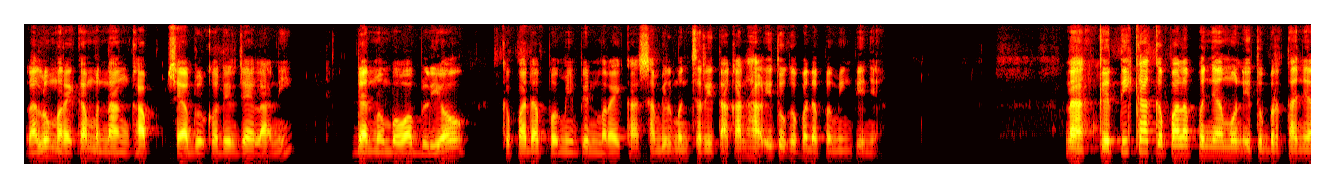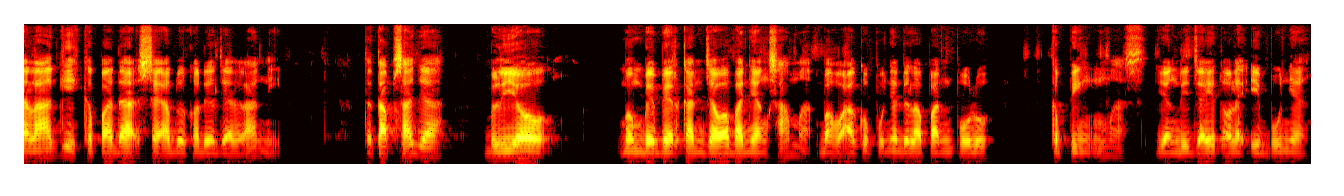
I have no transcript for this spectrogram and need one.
Lalu mereka menangkap Syekh Abdul Qadir Jailani dan membawa beliau kepada pemimpin mereka sambil menceritakan hal itu kepada pemimpinnya. Nah, ketika kepala penyamun itu bertanya lagi kepada Syekh Abdul Qadir Jailani, tetap saja beliau membeberkan jawaban yang sama bahwa aku punya 80 keping emas yang dijahit oleh ibunya.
